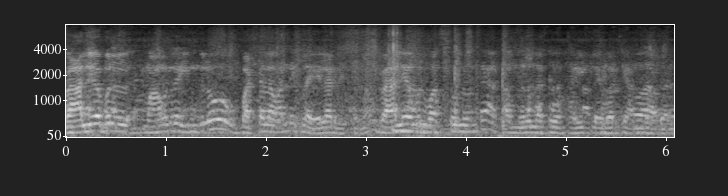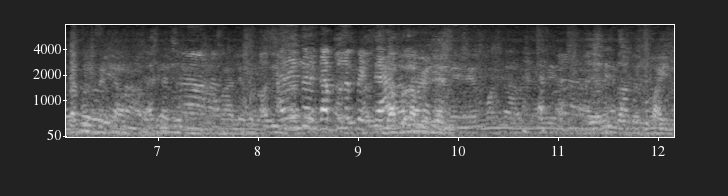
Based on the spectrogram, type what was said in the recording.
వాల్యుయబుల్ మామూలుగా ఇందులో బట్టలు అవన్నీ ఇట్లా ఎలాడిస్తున్నాం వాల్యుయబుల్ వస్తువులు ఉంటే ఆ మూలకు హైట్ ఎవరికి డబ్బులు ఫైన్.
